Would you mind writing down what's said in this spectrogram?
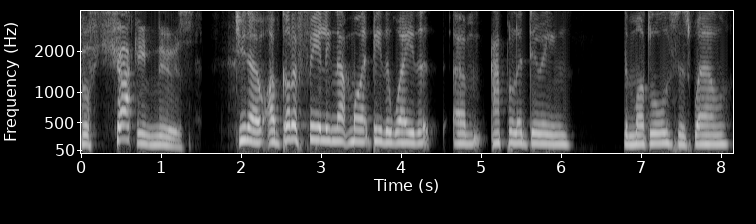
Well, shocking news. Do you know, I've got a feeling that might be the way that um, Apple are doing the models as well.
